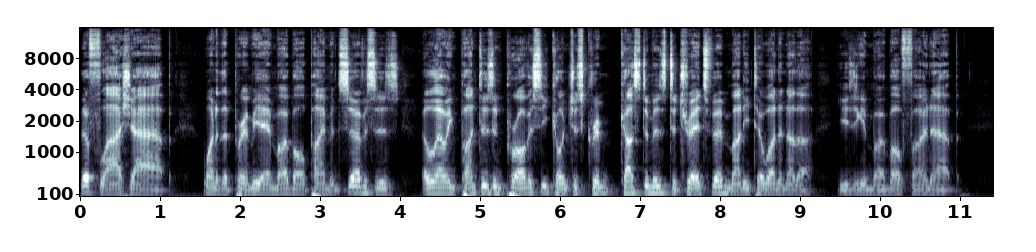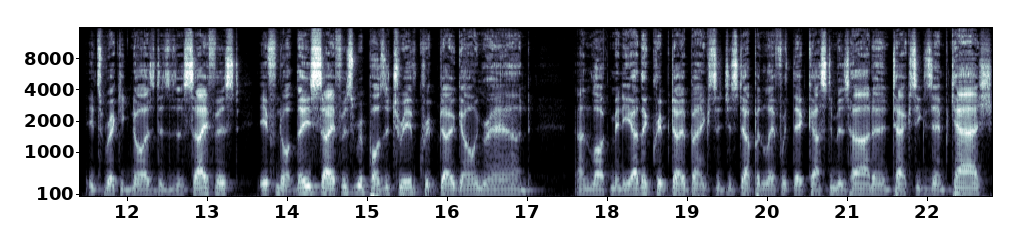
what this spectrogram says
The Flash app, one of the premier mobile payment services, allowing punters and privacy conscious crim- customers to transfer money to one another using a mobile phone app. It's recognised as the safest, if not the safest, repository of crypto going round. Unlike many other crypto banks that just up and left with their customers' hard earned tax exempt cash,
